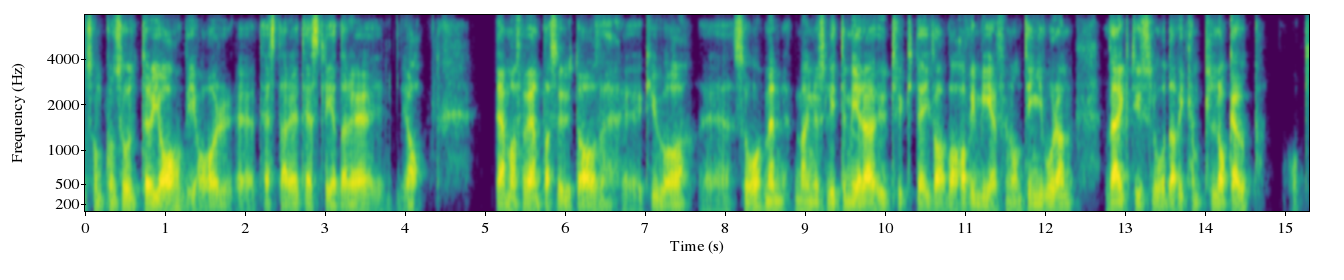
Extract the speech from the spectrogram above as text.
som konsulter, ja, vi har eh, testare, testledare, ja, det man förväntar sig utav eh, QA eh, så. men Magnus, lite mera uttryck dig. Vad har vi mer för någonting i våran verktygslåda vi kan plocka upp och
